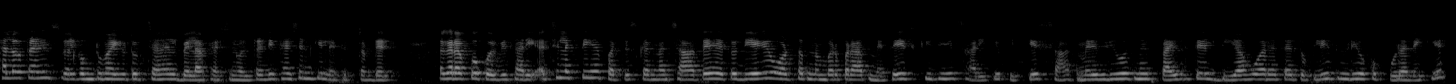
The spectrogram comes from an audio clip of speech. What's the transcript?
Hello friends welcome to my YouTube channel Bela fashion world trendy fashion की लेटेस्ट अपडेट अगर आपको कोई भी साड़ी अच्छी लगती है परचेस करना चाहते हैं तो दिए गए व्हाट्सअप नंबर पर आप मैसेज कीजिए। साड़ी के पिक के साथ मेरे वीडियोस में प्राइस डिटेल दिया हुआ रहता है तो प्लीज़ वीडियो को पूरा देखिए।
